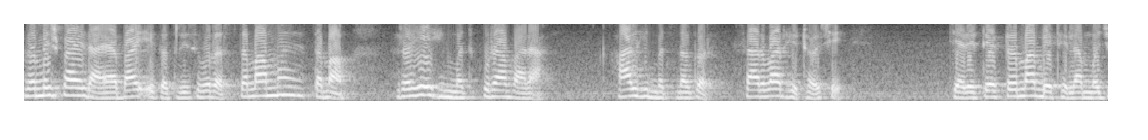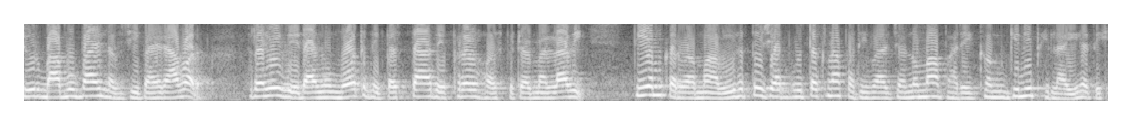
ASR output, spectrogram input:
રમેશભાઈ ડાયાભાઈ, એકત્રીસ વર્ષ તમામ તમામ રહે હિંમતપુરાવાળા હાલ હિંમતનગર સારવાર હેઠળ છે. જ્યારે ટ્રેક્ટરમાં બેઠેલા મજૂર બાબુભાઈ લવજીભાઈ રાવળ રહે વેડાનું મોત નિપજતા રેફરલ હોસ્પિટલમાં લાવી પીએમ કરવામાં આવ્યું હતું, જ્યાં મૃતકના પરિવારજનોમાં ભારે ગમગીની ફેલાઈ હતી.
